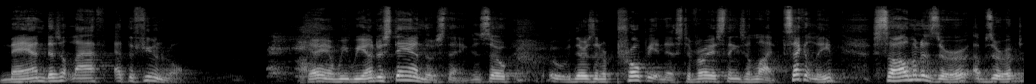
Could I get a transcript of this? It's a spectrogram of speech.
man doesn't laugh at the funeral. Okay, and we, we understand those things. And so uh, there's an appropriateness to various things in life. Secondly, Solomon observed, observed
